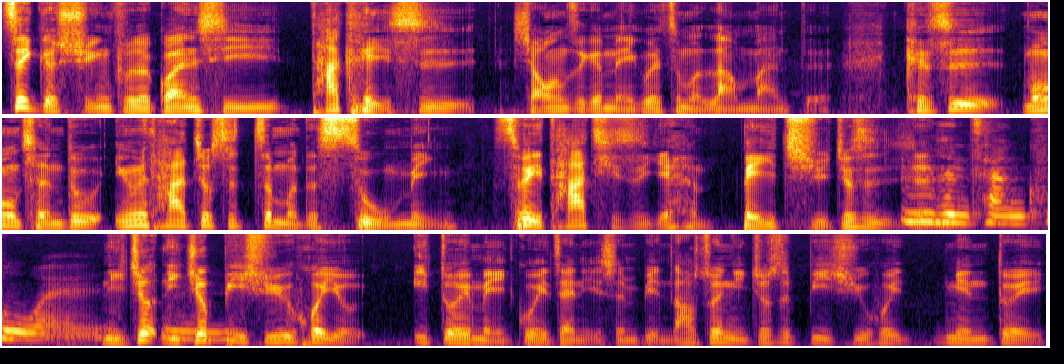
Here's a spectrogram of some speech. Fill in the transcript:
这个驯服的关系，它可以是。小王子跟玫瑰这么浪漫的，可是某种程度，因为他就是这么的宿命，所以他其实也很悲剧，就是人、嗯、很残酷哎。你就你就必须会有一堆玫瑰在你身边，嗯、然后所以你就是必须会面对，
